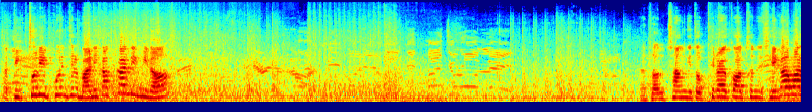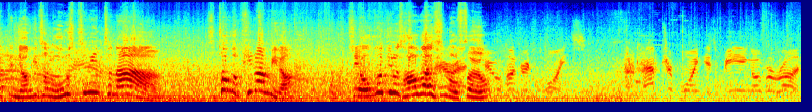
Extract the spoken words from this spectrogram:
자, 빅토리 포인트를 많이 깎아냅니다 자, 전창기 더 필요할 것 같은데 제가 봤을 땐 여기서는 오스트민트나 스토브 필요합니다 제 어거지로 사고 갈 수는 없어요 200 points. The capture point is being overrun.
